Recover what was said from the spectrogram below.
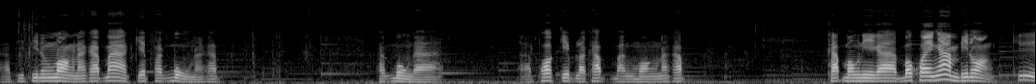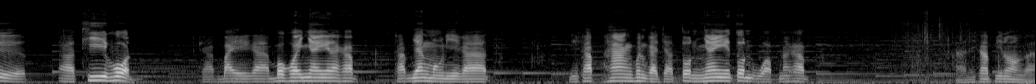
อ่าพี่พี่ๆน้องๆนะครับ มาเก็บผักบุ้งนะครับผักบุ้งก็อ่าพอเก็บแล้วครับบางหมองนะครับ ครับหมองนี้ก็บ่ค่อยงามพี่น้องคืออ่าที่โพดกับใบก็บ่ค่อยใหญ่นะครับ ครับย่างหมองนี้ก็นี่ครับห้างเพิ่นก็จะต้นใหญ่ต้นอวบนะครับ อันนี้ครับพี่น้องก็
